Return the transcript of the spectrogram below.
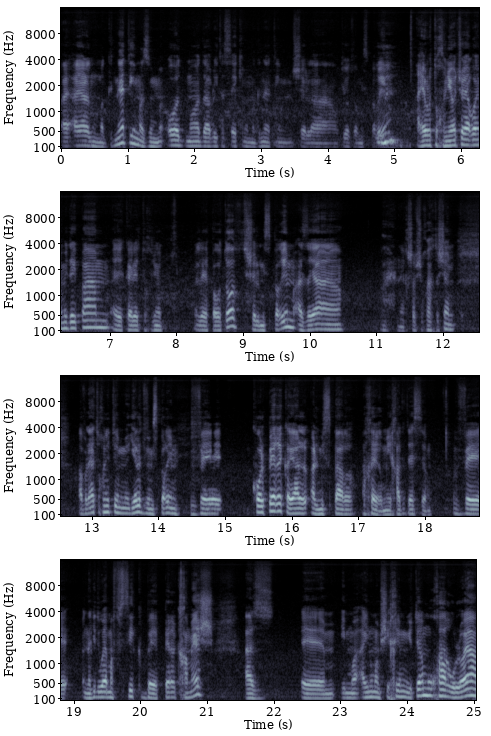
היה לנו מגנטים, אז הוא מאוד מאוד אהב להתעסק עם המגנטים של האותיות והמספרים. היו לו תוכניות שהיה רואה מדי פעם, כאלה תוכניות לפעוטות של מספרים, אז היה, אני עכשיו שוכח את השם, אבל היה תוכנית עם ילד ומספרים, וכל פרק היה על מספר אחר, מ-1 עד 10. ונגיד הוא היה מפסיק בפרק 5, אז אם היינו ממשיכים יותר מאוחר, הוא לא היה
